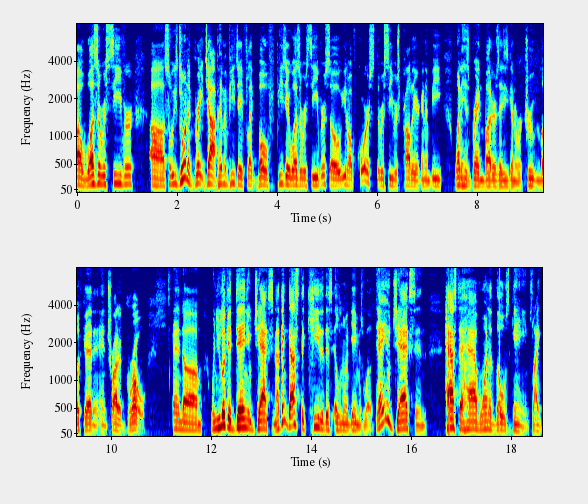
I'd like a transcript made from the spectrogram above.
uh, was a receiver. Uh, so he's doing a great job. Him and PJ Fleck both. PJ was a receiver, so you know, of course, the receivers probably are going to be one of his bread and butters that he's going to recruit and look at and, and try to grow. And um, when you look at Daniel Jackson, I think that's the key to this Illinois game as well. Daniel Jackson has to have one of those games. Like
